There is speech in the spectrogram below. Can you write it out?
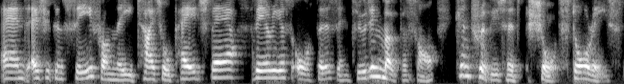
And as you can see from the title page there, various authors, including Maupassant, contributed short stories.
